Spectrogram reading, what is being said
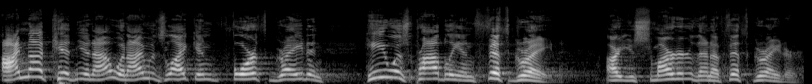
I'm not kidding you now, when I was like in fourth grade and he was probably in fifth grade. Are you smarter than a fifth grader?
